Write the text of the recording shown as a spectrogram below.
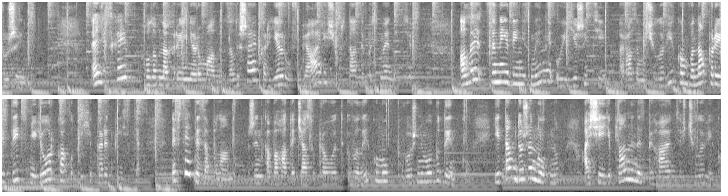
дружини. Еліс Хейм, головна героїня роману, залишає кар'єру в піарі, щоб стати письменницею. Але це не єдині зміни у її житті. Разом із чоловіком вона переїздить з Нью-Йорка у тихі передмістя. Не все йде за планом. Жінка багато часу проводить у великому порожньому будинку. Їй там дуже нудно, а ще її плани не збігаються з чоловіковими.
